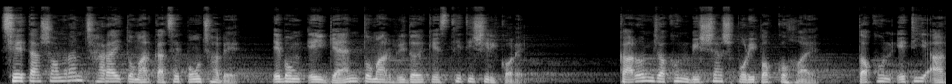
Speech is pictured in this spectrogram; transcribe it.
সে তা সংগ্রাম ছাড়াই তোমার কাছে পৌঁছাবে এবং এই জ্ঞান তোমার হৃদয়কে স্থিতিশীল করে। কারণ যখন বিশ্বাস পরিপক্ক হয়, তখন এটি আর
